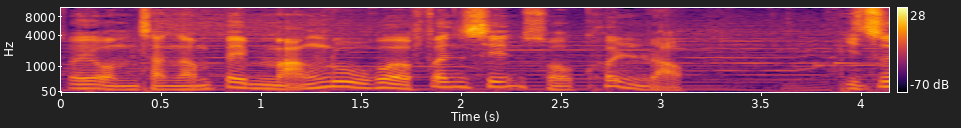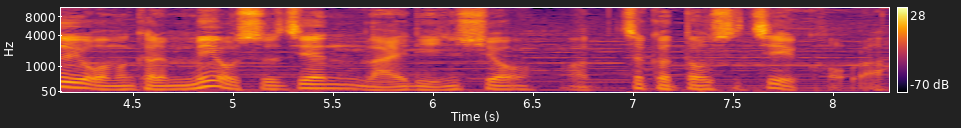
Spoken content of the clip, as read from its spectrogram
所以我们常常被忙碌或分心所困扰，以至于我们可能没有时间来灵修啊，这个都是借口了。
